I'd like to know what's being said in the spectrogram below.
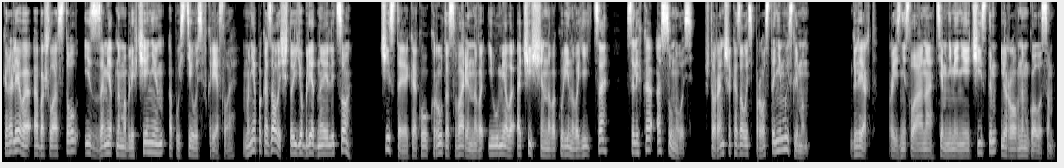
Королева обошла стол и с заметным облегчением опустилась в кресло. Мне показалось, что ее бледное лицо, чистое, как у круто сваренного и умело очищенного куриного яйца, слегка осунулось, что раньше казалось просто немыслимым. «Глерт», – произнесла она, тем не менее чистым и ровным голосом,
